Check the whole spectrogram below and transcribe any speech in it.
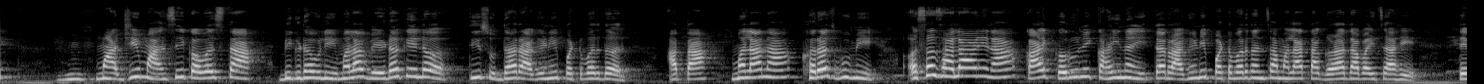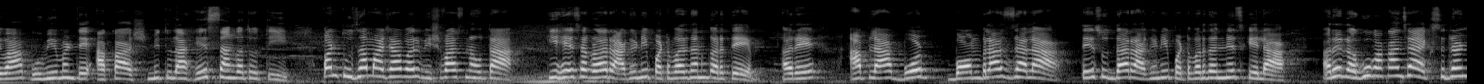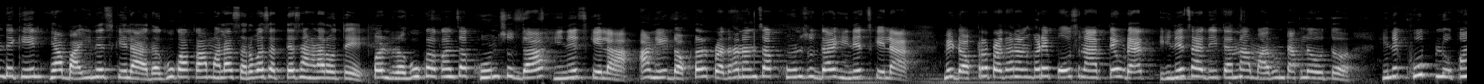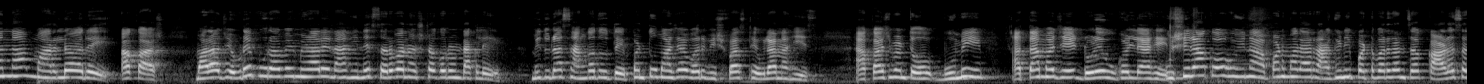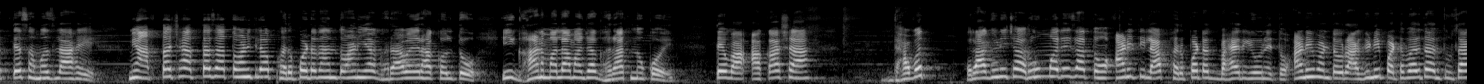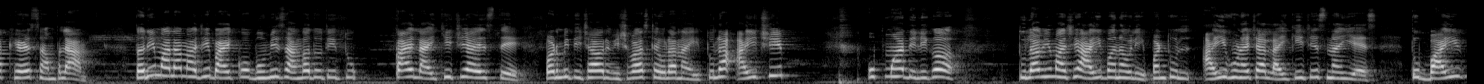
माझी मानसिक अवस्था बिघडवली. मला वेडं केलं ती सुद्धा रागिणी पटवर्धन. आता मला ना खरंच भूमी असं झालं आहे ना काय करू नये काही नाही. त्या रागिणी पटवर्धनचा मला आता गळा दाबायचा आहे. तेव्हा भूमी म्हणते आकाश मी तुला हेच सांगत होती पण तुझा माझ्यावर विश्वास नव्हता की हे सगळं रागिणी पटवर्धन करते. अरे आपला बोट बॉम्ब ब्लास्ट झाला. ते सुद्धा रागिणी पटवर्धननेच केला. अरे रघु काकांचा ॲक्सिडेंट देखील ह्या बाईनेच केला. रघु काका मला सर्व सत्य सांगणार होते. पण रघु काकांचा खून सुद्धा हिनेच केला आणि डॉक्टर प्रधानांचा खून सुद्धा हिनेच केला. मी डॉक्टर प्रधानांकडे पोहोचणार तेवढ्यात हिनेच आधी त्यांना मारून टाकलं होतं. हिने खूप लोकांना मारलं अरे आकाश. मला जेवढे पुरावे मिळाले ना हिने सर्व नष्ट करून टाकले. मी तुला सांगत होते पण तू माझ्यावर विश्वास ठेवला नाहीस. आकाश म्हणतो भूमी आता माझे डोळे उघडले आहे उशिरा को होईना पण मला रागिणी पटवर्धनचं काळं सत्य समजलं आहे. मी आत्ताच्या आत्ता जातो आणि तिला फरफटत आणतो आणि या घराबाहेर हाकलतो. ही घाण मला माझ्या घरात नकोय. तेव्हा आकाशा धावत रागिणीच्या रूममध्ये जातो आणि तिला फरफटत बाहेर घेऊन येतो. आणि म्हणतो रागिणी पटवर्धन तुझा खेळ संपला. तरी मला माझी बायको भूमी सांगत होती तू काय लायकीची आहेस ते. पण मी तिच्यावर विश्वास ठेवला नाही. तुला आईची उपमा दिली ग तुला मी माझी आई बनवली पण तू आई होण्याच्या लायकीचीच नाही आहेस तू बाई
